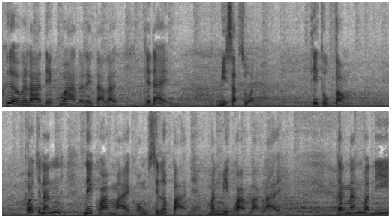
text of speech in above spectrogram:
เพื่อเวลาเด็กวาดอะไรต่างๆแล้วจะได้มีสัดส่วนที่ถูกต้อง เพราะฉะนั้นในความหมายของศิลปะเนี่ยมันมีความหลากหลาย ดังนั้นวันนี้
